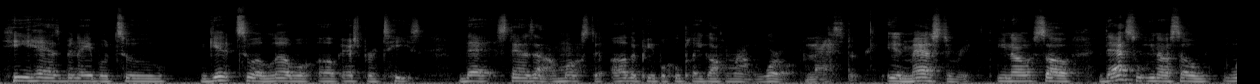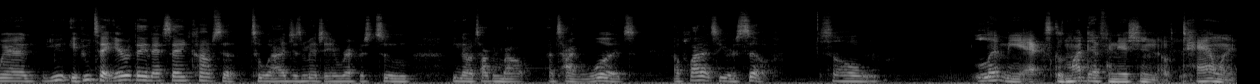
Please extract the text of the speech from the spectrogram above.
He has been able to get to a level of expertise that stands out amongst the other people who play golf around the world. Mastery. In mastery. You know, so that's you know, so when you if you take everything that same concept to what I just mentioned in reference to, you know, talking about a Tiger Woods, apply that to yourself. So let me ask, because my definition of talent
